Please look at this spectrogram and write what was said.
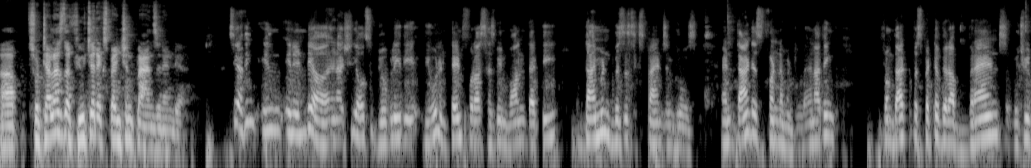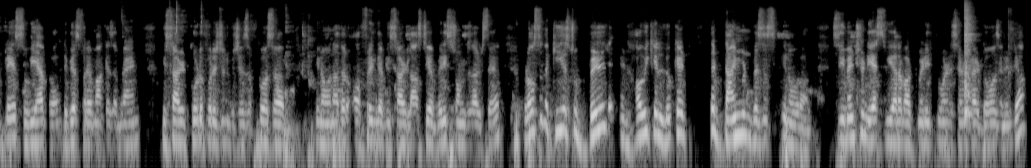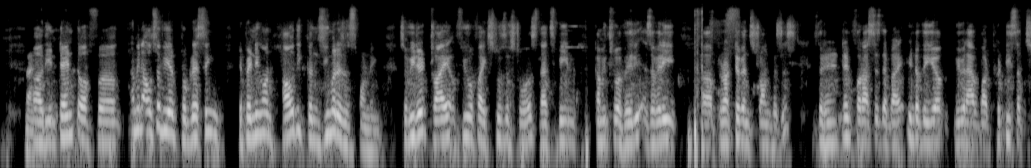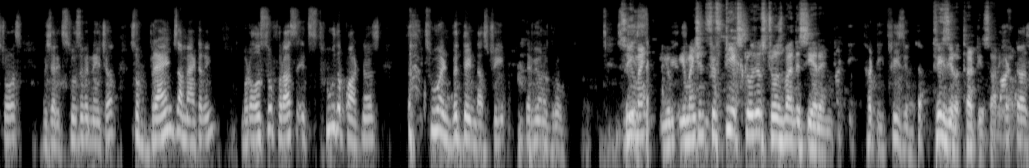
Uh, so tell us the future expansion plans in India. See, I think in, in India and actually also globally, the, the whole intent for us has been one that the diamond business expands and grows. And that is fundamental. And I think from that perspective, there are brands which we place. So we have uh, De Beers Forevermark as a brand. We started Code of Origin, which is of course a, you know another offering that we started last year. Very strong results there. But also the key is to build and how we can look at the diamond business in overall. So you mentioned yes, we are about 20, 275 doors in India. Right. Uh, the intent of, uh, I mean, also we are progressing depending on how the consumer is responding. So we did try a few of our exclusive stores. That's been coming through a very as a very uh, productive and strong business. So the intent for us is that by end of the year we will have about 30 such stores which are exclusive in nature. So brands are mattering, but also for us it's through the partners, through and with the industry that we want to grow. So you, men- you, you mentioned 50 exclusive stores by this year end. 30, 30, 30. 30, 30, sorry. But, uh,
